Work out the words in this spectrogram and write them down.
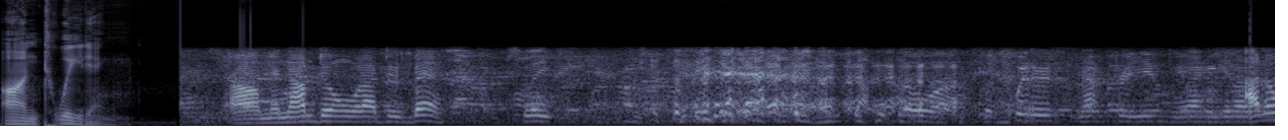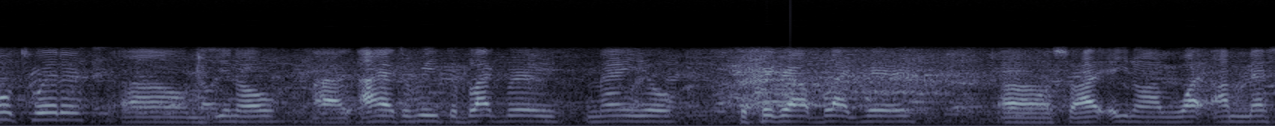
on tweeting. Um, and I'm doing what I do best, sleep. so, uh, so Twitter's not for you. Not gonna get on. I don't Twitter. Um, you know, I, I had to read the BlackBerry manual to figure out BlackBerry. Uh, so I, you know, I I mess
